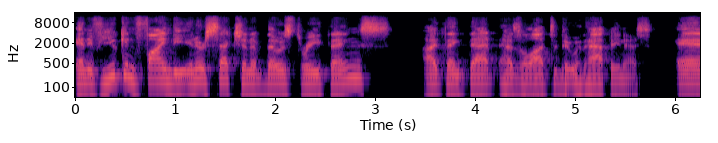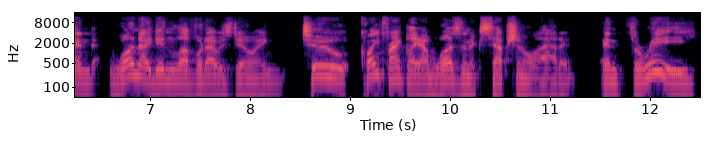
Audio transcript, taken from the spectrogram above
And if you can find the intersection of those three things, I think that has a lot to do with happiness. And one, I didn't love what I was doing. Two, quite frankly, I wasn't exceptional at it. And three,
